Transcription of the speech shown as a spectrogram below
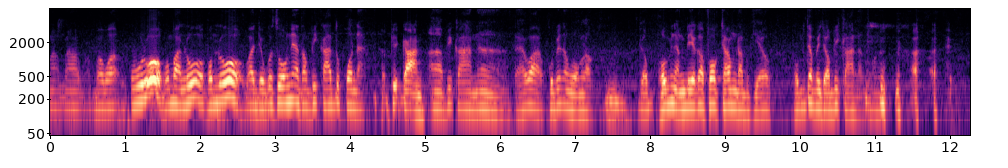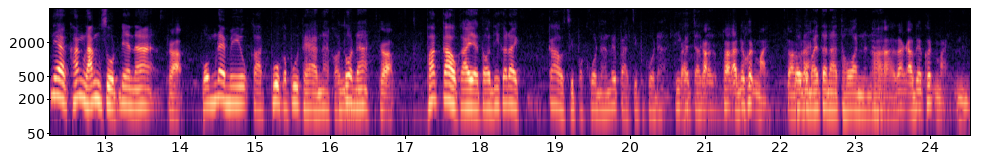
มามาบอกว่ากูรู้ผมว่ารู้ ผมรู้ว่าอยู่กระทรวงเนี่ยต้องพิการทุกคนอะพิการอ่าพิการเออแต่ว่าคุณไม่ต้องห่วงหรอกเดี๋ยวผมอย่างเดียวก็ฟกช้ำดำเขียว ผมจะไม่ยอมพิการหรอกเนี่ยครั้งหลังสุดเนี่ยนะครับ ผมได้มีโอกาสพูดกับผู้แทนนะขอโทษนะครับพรรคก้าวไกลอะตอนที่เขาได้ 90กว่าคนนะหรือ 80กว่าคนอะที่เขาจะพรรคอนาคตใหม่ตอนตอนแรสมัยกธนาธรนะนะอ่าร่างอนาคตใหม่อืม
